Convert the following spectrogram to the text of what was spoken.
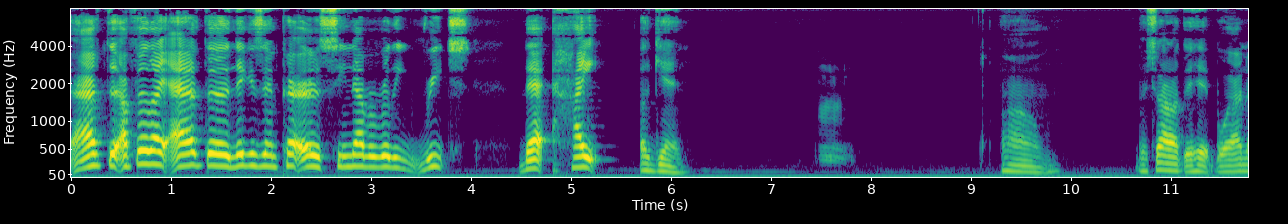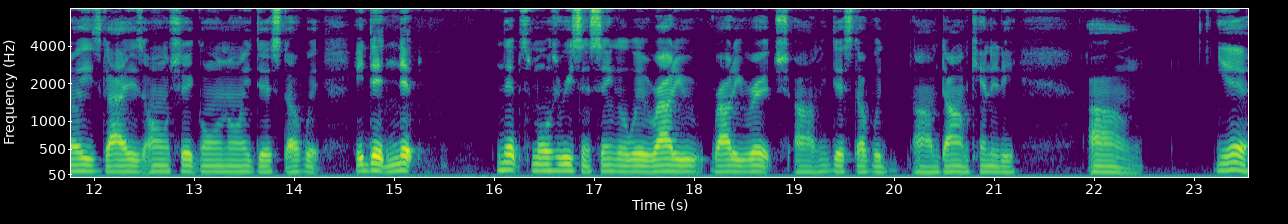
after I feel like after niggas in Paris, he never really reached that height again. Mm. Um, but shout out to Hit Boy. I know he's got his own shit going on. He did stuff with he did Nip Nip's most recent single with Roddy Roddy Ricch. Um, he did stuff with um Dom Kennedy. Um, yeah.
